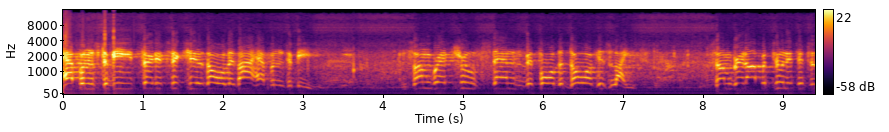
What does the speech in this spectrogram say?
happens to be 36 years old, as I happen to be, and some great truth stands before the door of his life, some great opportunity to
